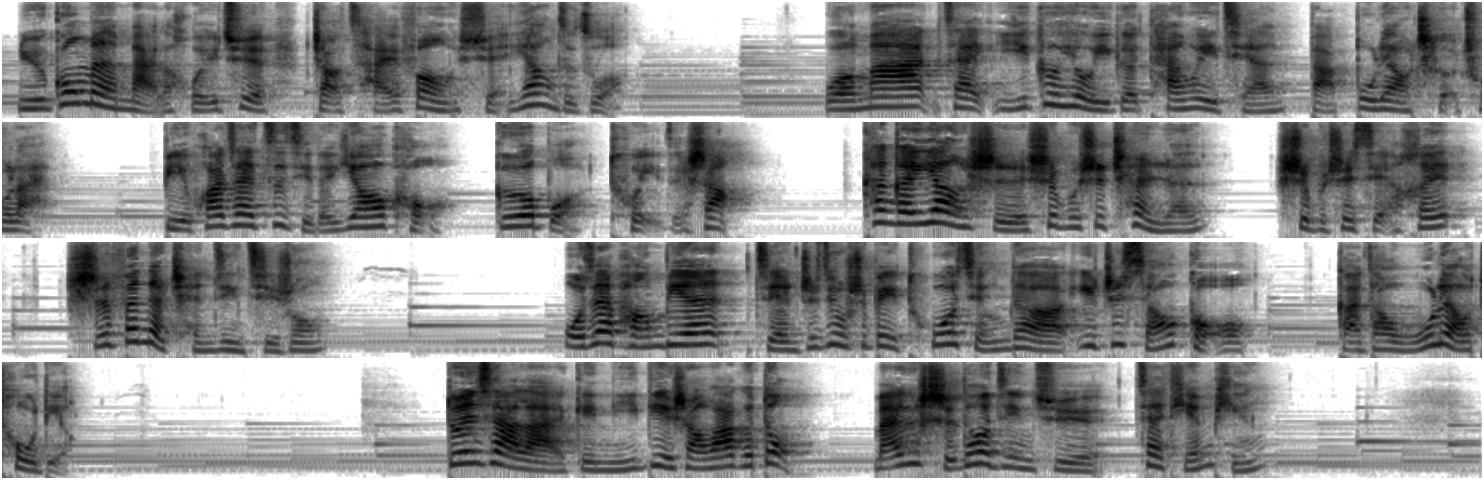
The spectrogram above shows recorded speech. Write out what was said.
女工们买了回去找裁缝选样子做。我妈在一个又一个摊位前把布料扯出来，比划在自己的腰口、胳膊、腿子上，看看样式是不是衬人，是不是显黑。十分的沉浸其中，我在旁边简直就是被拖行的一只小狗，感到无聊透顶。蹲下来给泥地上挖个洞，埋个石头进去，再填平。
